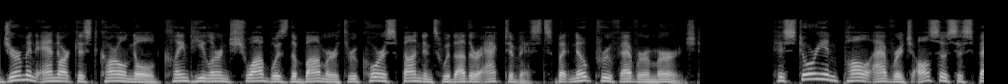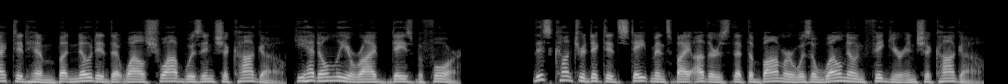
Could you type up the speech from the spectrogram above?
German anarchist Karl Nold claimed he learned Schwab was the bomber through correspondence with other activists but no proof ever emerged. Historian Paul Avrich also suspected him but noted that while Schwab was in Chicago, he had only arrived days before. This contradicted statements by others that the bomber was a well-known figure in Chicago.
